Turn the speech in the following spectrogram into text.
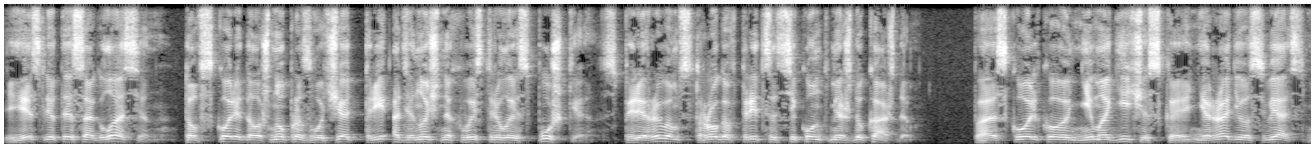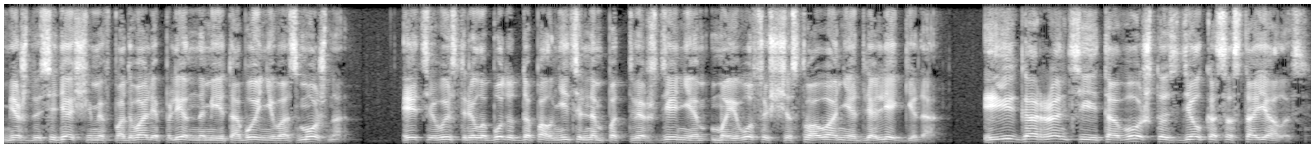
Если ты согласен, то вскоре должно прозвучать три одиночных выстрела из пушки с перерывом строго в 30 секунд между каждым. Поскольку ни магическая, ни радиосвязь между сидящими в подвале пленными и тобой невозможна, эти выстрелы будут дополнительным подтверждением моего существования для Леггида и гарантией того, что сделка состоялась.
